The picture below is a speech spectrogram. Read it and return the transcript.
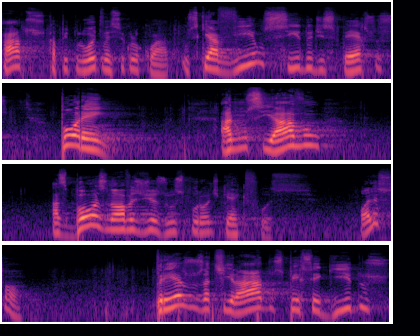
Atos capítulo 8, versículo 4, os que haviam sido dispersos, porém, anunciavam as boas novas de Jesus por onde quer que fosse. Olha só. presos, atirados, perseguidos,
